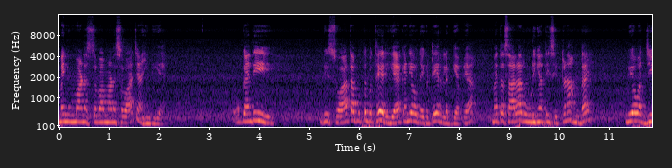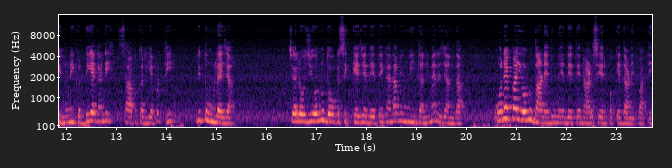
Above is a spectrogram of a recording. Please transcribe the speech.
ਮੈਨੂੰ ਮਣ ਸਵਾ ਮਣ ਸਵਾ ਚਾਹੀਦੀ ਹੈ ਉਹ ਕਹਿੰਦੀ ਵੀ ਸਵਾਹ ਤਾਂ ਪੁੱਤ ਬਥੇਰੀ ਹੈ ਕਹਿੰਦੀ ਉਹ ਦੇਖ ਢੇਰ ਲੱਗਿਆ ਪਿਆ। ਮੈਂ ਤਾਂ ਸਾਰਾ ਰੂੜੀਆਂ ਤੇ ਹੀ ਸਿੱਟਣਾ ਹੁੰਦਾ ਹੈ ਵੀ ਉਹ ਅੱਜੀ ਹੁਣੀ ਕੱਢੀ ਹੈ ਕਹਿੰਦੀ, ਸਾਫ਼ ਕਰੀਏ ਭੱਠੀ, ਵੀ ਤੂੰ ਲੈ ਜਾ। ਚਲੋ ਜੀ, ਉਹਨੂੰ ਦੋ ਕੁ ਸਿੱਕੇ ਜੇ ਦੇਤੇ। ਕਹਿੰਦਾ ਵੀ, ਉਹੀ ਤਾਂ ਨਹੀਂ ਮੈਂ ਲਿਜਾਂਦਾ। ਉਹਨੇ ਭਾਈ ਉਹਨੂੰ ਦਾਣੇ ਦੂਣੇ ਦੇਤੇ, ਨਾਲ ਸੇਰ ਪੱਕੇ ਦਾਣੇ ਪਾਤੇ।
